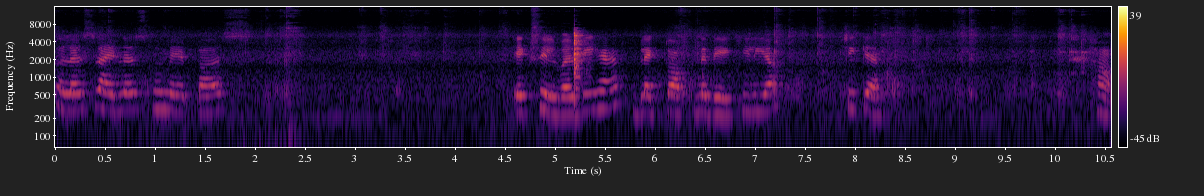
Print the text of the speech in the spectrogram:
कलर्स लाइनर्स में मेरे पास एक सिल्वर भी है ब्लैक तो आपने देख ही लिया, ठीक है? हाँ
